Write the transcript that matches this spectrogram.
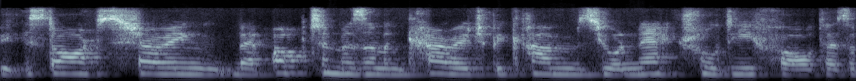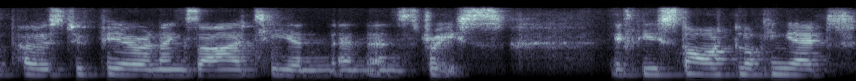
mm. start showing that optimism and courage becomes your natural default as opposed to fear and anxiety and, and, and stress. If you start looking at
